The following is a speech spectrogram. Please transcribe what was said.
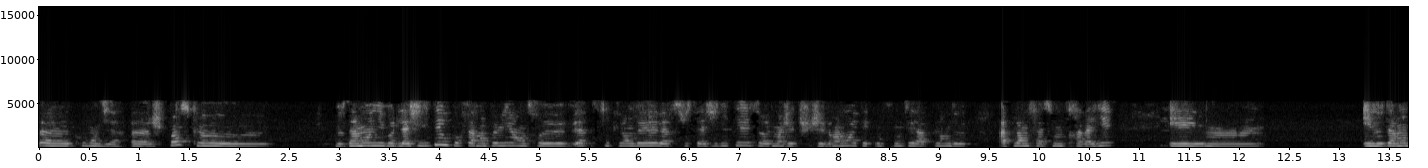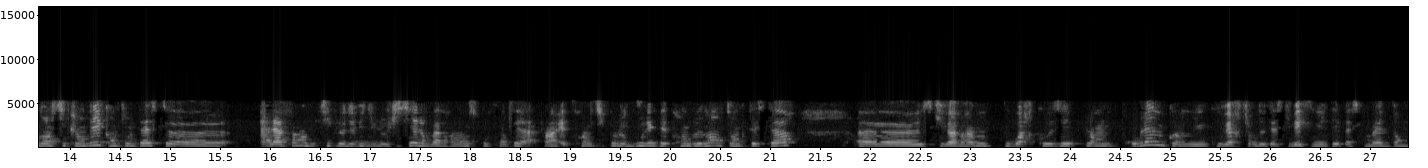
Euh, comment dire euh, Je pense que, notamment au niveau de l'agilité, ou pour faire un peu le lien entre cycle en V versus agilité, c'est vrai que moi j'ai vraiment été confrontée à plein de, à plein de façons de travailler. Et, et notamment dans le cycle en V, quand on teste euh, à la fin du cycle de vie du logiciel, on va vraiment se confronter à être un petit peu le boulet d'étranglement en tant que testeur. Euh, ce qui va vraiment pouvoir causer plein de problèmes, comme une couverture de test qui va être limitée parce qu'on va être dans,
